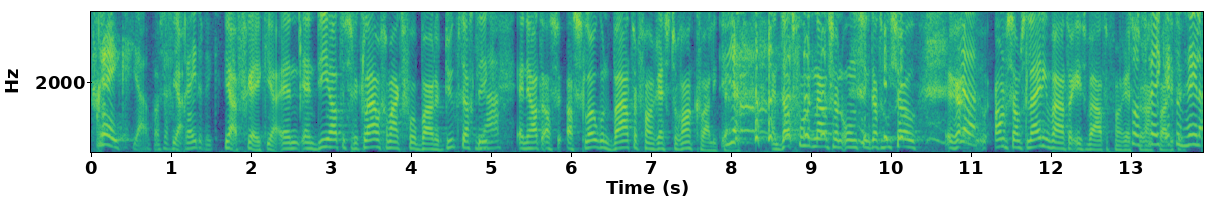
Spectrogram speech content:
Freek. Ja, ik wou zeggen Ja. Frederik. Ja, Freek, ja. En, en die had dus reclame gemaakt voor Bardeduc, dacht Ja. ik. En die had als, als slogan water van restaurantkwaliteit. En dat vond ik nou zo'n onzin. Dat hoezo... Ra- Ja. Amsterdams leidingwater is water van Terwijl Freek restaurantkwaliteit. echt een hele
